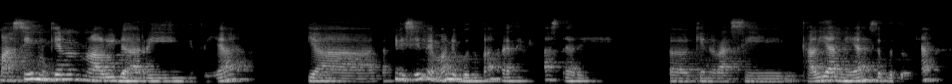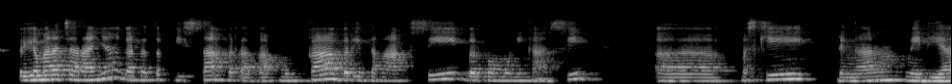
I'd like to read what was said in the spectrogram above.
Masih mungkin melalui daring gitu ya. Ya, tapi di sini memang dibutuhkan kreativitas dari uh, generasi kalian ya sebetulnya Bagaimana caranya agar tetap bisa bertatap muka, berinteraksi, berkomunikasi, uh, meski dengan media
